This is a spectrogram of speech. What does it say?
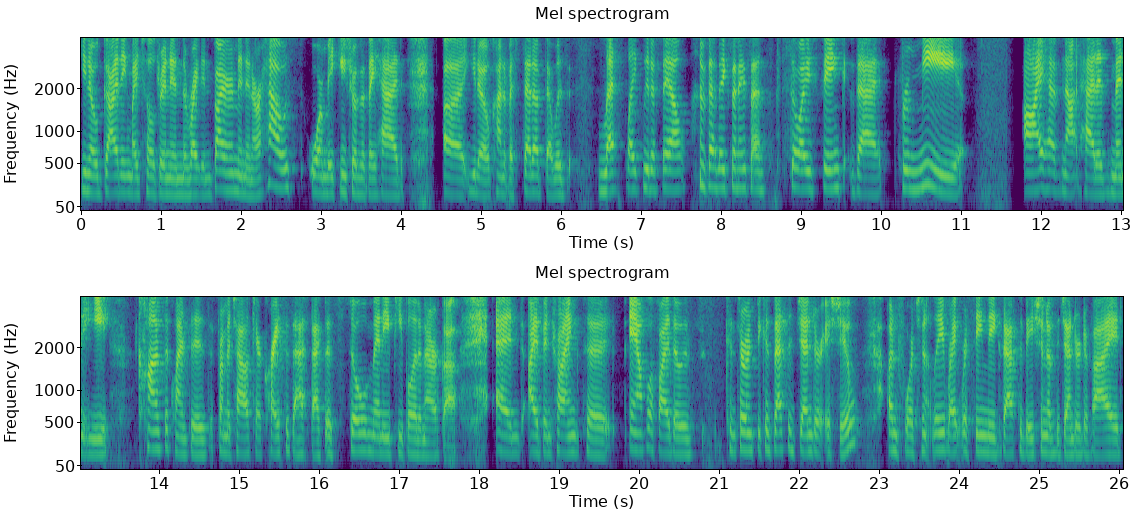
you know, guiding my children in the right environment in our house or making sure that they had, uh, you know, kind of a setup that was less likely to fail, if that makes any sense. So I think that for me, I have not had as many consequences from a childcare crisis aspect as so many people in America. And I've been trying to amplify those concerns because that's a gender issue. Unfortunately, right? We're seeing the exacerbation of the gender divide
